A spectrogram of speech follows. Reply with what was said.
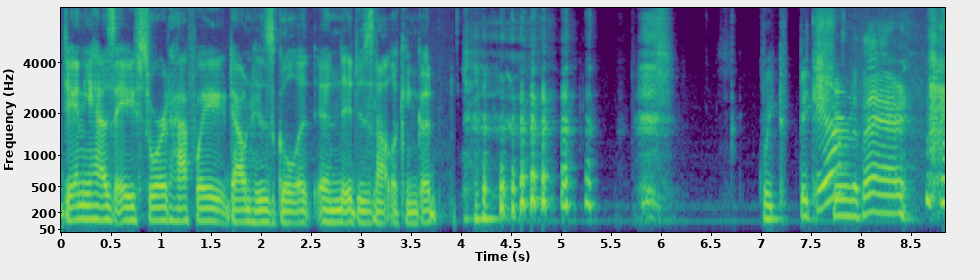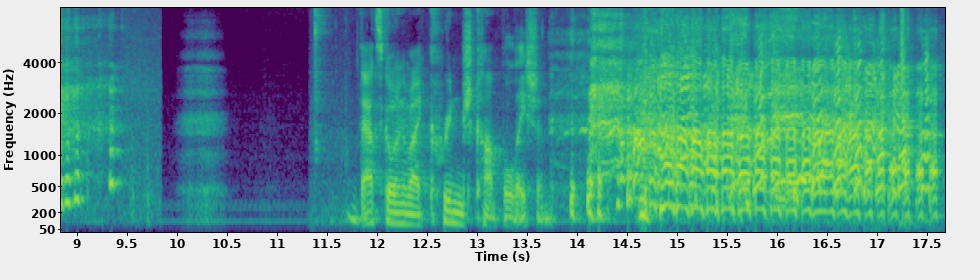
Danny has a sword halfway down his gullet, and it is not looking good. quick picture there. That's going in my cringe compilation.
